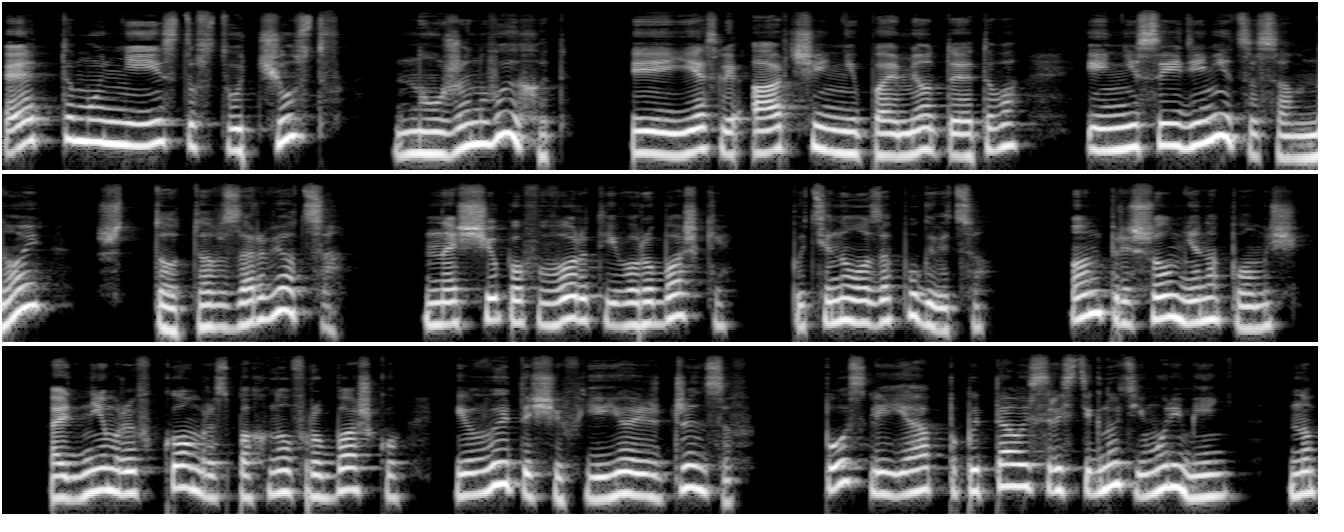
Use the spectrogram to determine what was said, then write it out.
Этому неистовству чувств нужен выход. И если Арчи не поймет этого и не соединится со мной, что-то взорвется. Нащупав ворот его рубашки, потянула за пуговицу. Он пришел мне на помощь. Одним рывком распахнув рубашку и вытащив ее из джинсов. После я попыталась расстегнуть ему ремень, но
